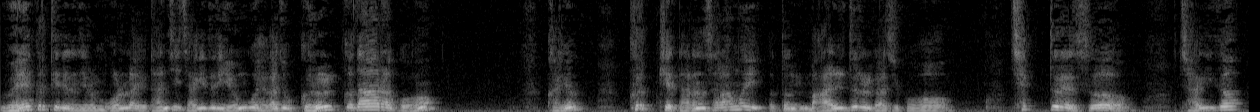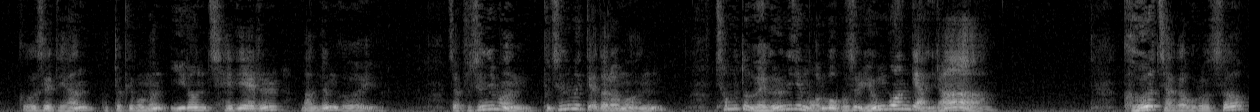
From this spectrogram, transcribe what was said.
왜 그렇게 되는지는 몰라요. 단지 자기들이 연구해가지고 그럴 거다라고 가령 그렇게 다른 사람의 어떤 말들을 가지고 책들에서 자기가 그것에 대한 어떻게 보면 이론 체계를 만든 거예요. 자, 부처님은, 부처님의 깨달음은 처음부터 왜 그런지 모르고 그것을 연구한 게 아니라 그 자각으로서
